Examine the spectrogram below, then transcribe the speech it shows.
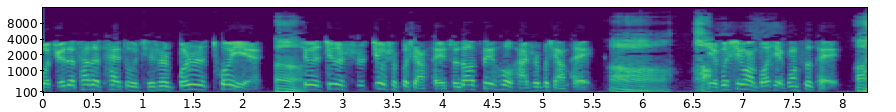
我觉得他的态度其实不是拖延，嗯，就就是就是不想赔，直到最后还是不想赔。哦。也不希望保险公司赔啊！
